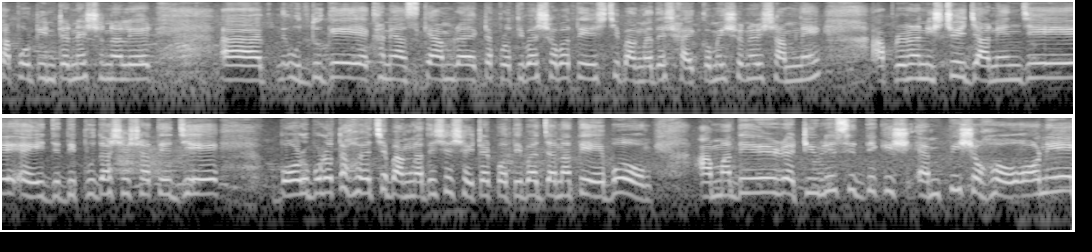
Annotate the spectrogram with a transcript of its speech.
সাপোর্ট ইন্টারন্যাশনালের উদ্যোগে এখানে আজকে আমরা একটা প্রতিবাদ সভাতে এসেছি বাংলাদেশ হাইকমিশনের সামনে। আপনারা নিশ্চয়ই জানেন যে এই যে দীপু দাসের সাথে যে বড় বড়তা হয়েছে বাংলাদেশে, সেটার প্রতিবাদ জানাতে এবং আমাদের টিউলি সিদ্দিকি এমপি সহ অনেক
